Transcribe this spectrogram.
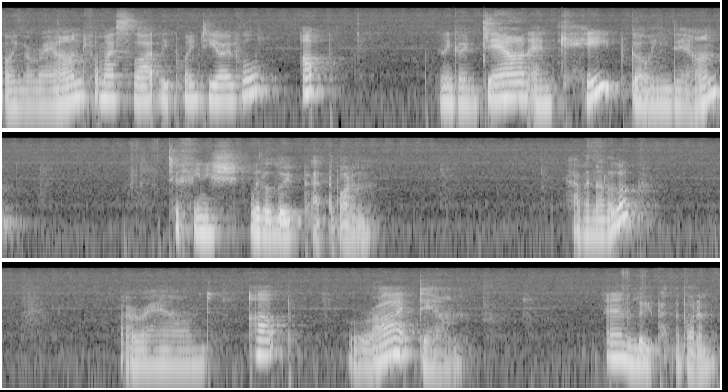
going around for my slightly pointy oval, up. I'm going to go down and keep going down to finish with a loop at the bottom. Have another look around, up, right down, and loop at the bottom.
